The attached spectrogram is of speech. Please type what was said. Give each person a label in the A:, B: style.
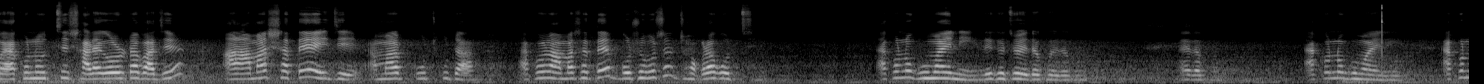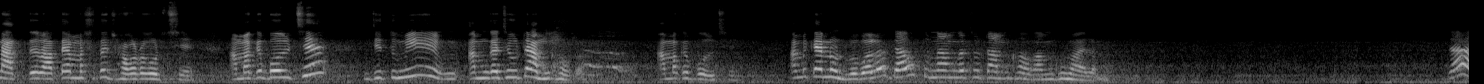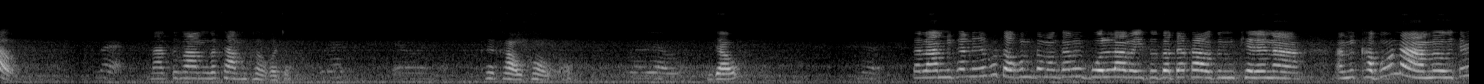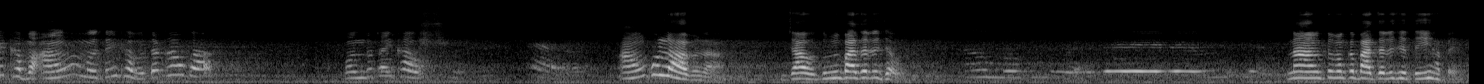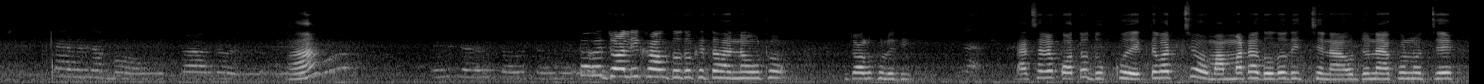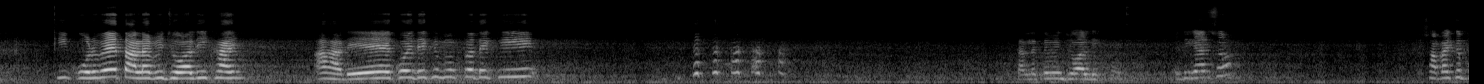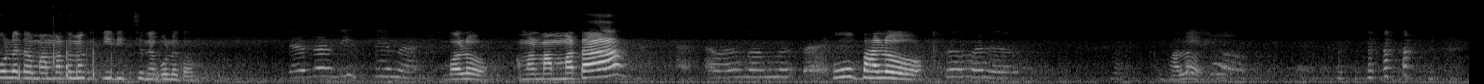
A: দেখো এখন হচ্ছে সাড়ে এগারোটা বাজে। আর আমার সাথে এই যে আমার পুচকুটা এখন আমার সাথে বসে বসে ঝগড়া করছে। এখনও ঘুমায়নি। দেখেছ? এই দেখো এই দেখো। এই দেখো। এখনও ঘুমায়নি। এখন রাতে রাতে আমার সাথে ঝগড়া করছে। আমাকে বলছে যে তুমি আম গাছে উঠে আম খাও গা। আমাকে বলছে। আমি কেন উঠবো বলো? যাও তুমি আম গাছে উঠে আম খাও গা, আমি ঘুমাইলাম। যাও। না তুমি আম গাছে আম খাও গা, যাও খাও খাও খাও। যাও। তাহলে আমি কেন যাব? তখন তোমাকে আমি বললাম এই তোদাটা খাও তুমি খেলে না। আমি খাব না আমি ওইটাই খাব আও আমি ওইটাই খাব। তা খাও গা। বন্ধটাই খাও। আও করলে হবে না। যাও তুমি বাজারে যাও। না আমি তোমাকে বাজারে যেতেই হবে। হ্যাঁ? তবে জলই খাও, দুধও খেতে হয় না উঠো জল খুলে দিই। তাছাড়া কত দুঃখ, দেখতে পাচ্ছ? মাম্মাটা দুধও দিচ্ছে না, ওর জন্য এখন হচ্ছে কি করবে? তাহলে আমি জলই খাই। আরে কই দেখি মুখটা দেখি। তাহলে তুমি জলই খাও। এদিকে আসো। সবাইকে বলে দাও, মাম্মা তোমাকে কি দিচ্ছে না বলে দাও। বলো, আমার মাম্মাটা খুব ভালো। ভালো?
